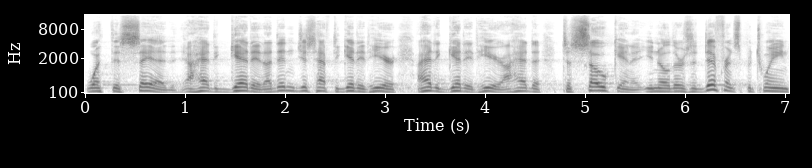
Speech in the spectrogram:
what this said. I had to get it. I didn't just have to get it here, I had to get it here. I had to, to soak in it. You know, there's a difference between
